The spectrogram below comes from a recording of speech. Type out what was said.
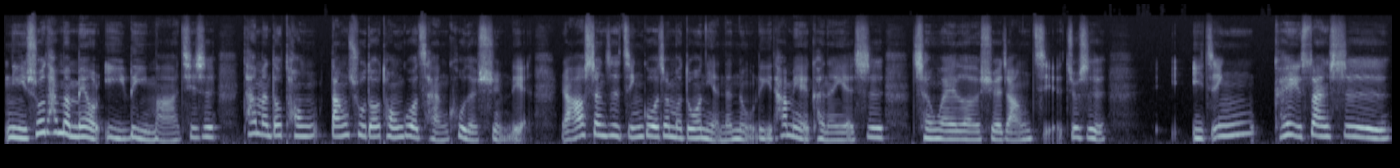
你说他们没有毅力吗？其实他们都通当初都通过残酷的训练，然后甚至经过这么多年的努力，他们也可能也是成为了学长姐，就是已经可以算是。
